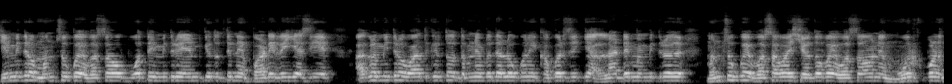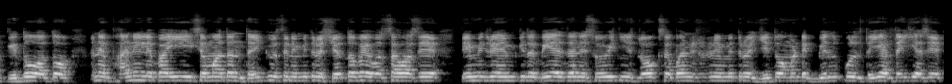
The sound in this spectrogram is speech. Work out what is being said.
જે મિત્રો મનસુખભાઈ વસાવા પોતે મિત્રો એમ કીધું તેને પાડી રહ્યા છીએ. આગળ મિત્રો વાત કરીએ તો તમને બધા લોકોને ખબર છે કે હાલના ટાઈમમાં મિત્રો મનસુખભાઈ વસાવાએ સેતુભાઈ વસાવાને મૂર્ખ પણ કીધો હતો. અને ફાઇનલી ભાઈ સમાધાન થઈ ગયું છે અને મિત્રો શેતોભાઈ વસાવા છે તે મિત્રો એમ કીધું બે હજાર ને ચોવીસની લોકસભાની ચૂંટણી મિત્રો જીતવા માટે બિલકુલ તૈયાર થઈ ગયા છે.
